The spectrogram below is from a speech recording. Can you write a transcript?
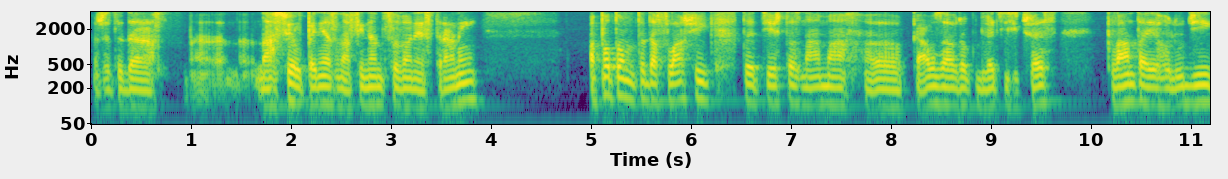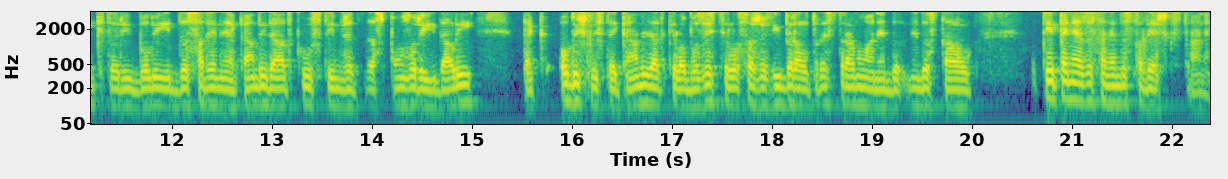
že teda našiel peniaz na financovanie strany. a potom teda Flašik, to je tiež tá známa uh, kauza v roku 2006, kvanta jeho ľudí, ktorí boli dosadení na kandidátku s tým, že teda sponzory ich dali, tak odišli z tej kandidátky, lebo zistilo sa, že vyberal pre stranu a nedostal, tie peniaze sa nedostali až k strane.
